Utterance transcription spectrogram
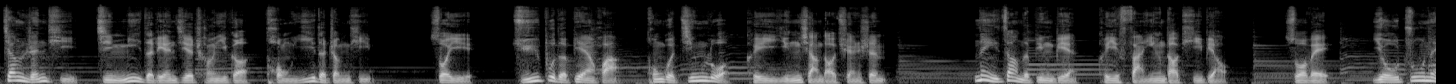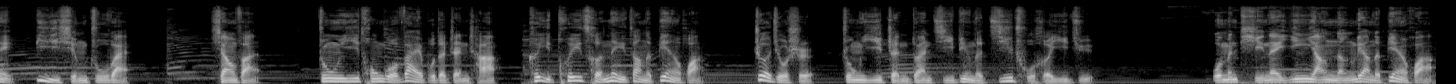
将人体紧密地连接成一个统一的整体。所以，局部的变化通过经络可以影响到全身，内脏的病变可以反映到体表。所谓。有诸内必行诸外，相反，中医通过外部的诊查可以推测内脏的变化，这就是中医诊断疾病的基础和依据。我们体内阴阳能量的变化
